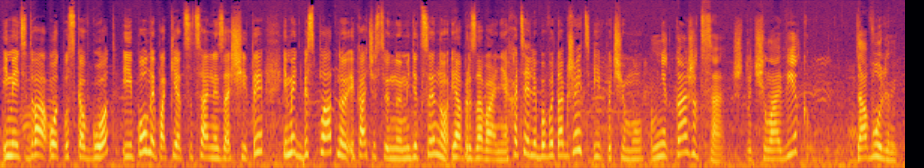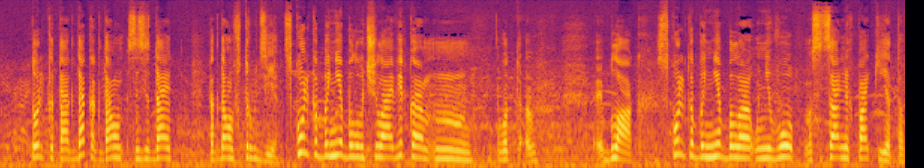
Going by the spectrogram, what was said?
иметь два отпуска в год и полный пакет социальной защиты, иметь бесплатную и качественную медицину и образование. Хотели бы вы так жить и почему? Мне кажется, что человек доволен только тогда, когда он созидает, когда он в труде. Сколько бы ни было у человека вот, э, благ, сколько бы ни было у него социальных пакетов,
